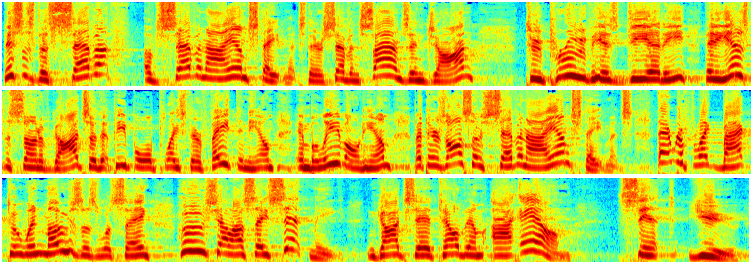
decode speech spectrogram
This is the seventh of seven I am statements. There are seven signs in John to prove his deity, that he is the Son of God, so that people will place their faith in him and believe on him. But there's also seven I am statements that reflect back to when Moses was saying, Who shall I say sent me? And God said, Tell them I am sent you.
